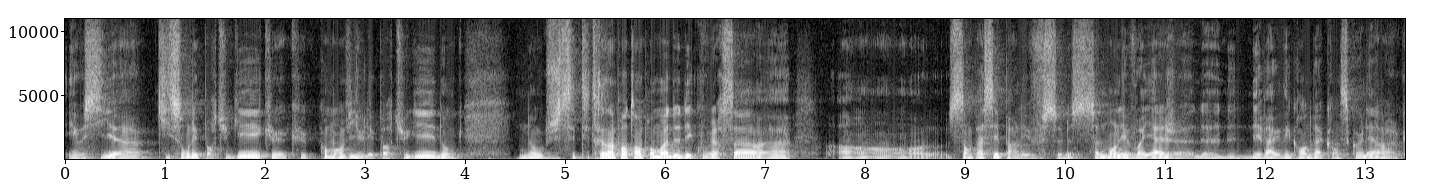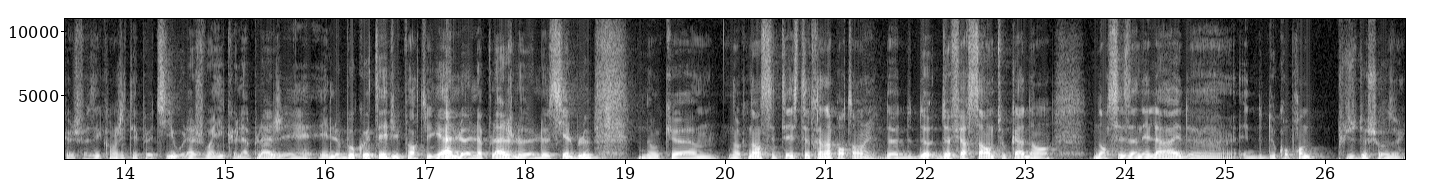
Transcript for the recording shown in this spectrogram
et aussi qui sont les Portugais, que, comment vivent les Portugais. Donc, donc c'était très important pour moi de découvrir ça sans passer par les, seulement les voyages de, des, grandes vacances scolaires que je faisais quand j'étais petit, où là je voyais que la plage et, le beau côté du Portugal, la plage, le, ciel bleu. Donc, euh, donc non, c'était très important de, faire ça en tout cas dans, dans ces années-là et, de, de, comprendre plus de choses. Oui.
